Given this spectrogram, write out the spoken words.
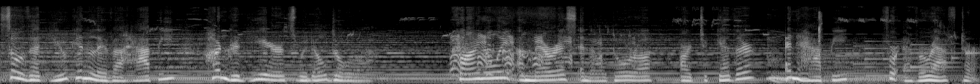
so that you can live a happy hundred years with Eldora. Finally, Amaris and Eldora are together and happy forever after.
